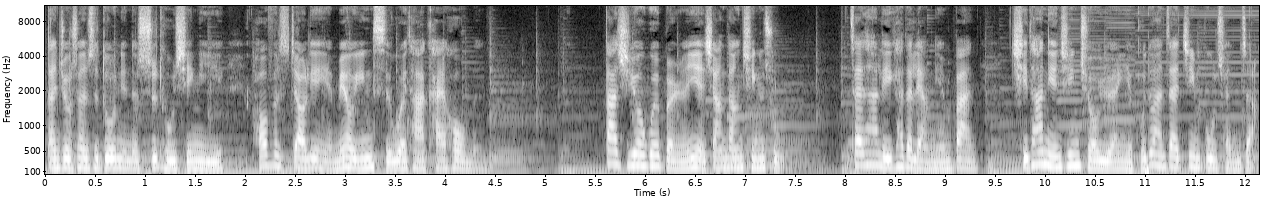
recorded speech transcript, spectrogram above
但就算是多年的师徒情谊，Hovasse 教练也没有因此为他开后门。大崎佑圭本人也相当清楚，在他离开的两年半，其他年轻球员也不断在进步成长。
